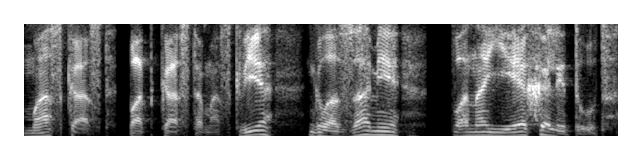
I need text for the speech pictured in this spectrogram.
Маскаст. Подкаст о Москве глазами «Понаехали тут».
